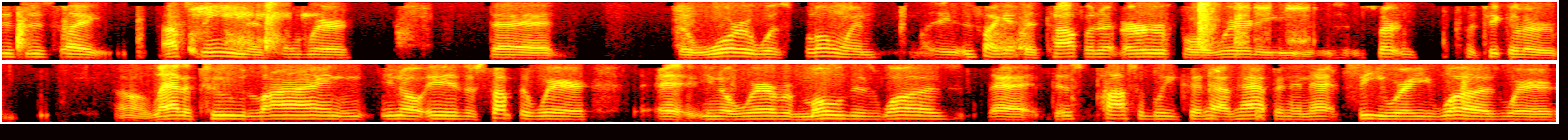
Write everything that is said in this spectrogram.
it's, it's like I've seen it somewhere that the water was flowing it's like at the top of the earth or where the certain particular uh, latitude line, you know, is or something where, you know, wherever Moses was, that this possibly could have happened in that sea where he was, where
